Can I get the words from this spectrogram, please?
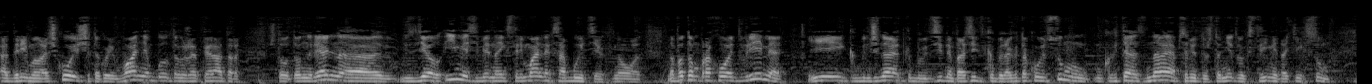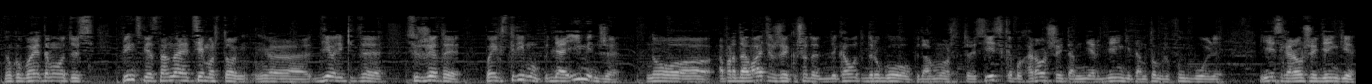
Андрей Молочко, еще такой Ваня был тоже оператор, что вот он реально э, сделал имя себе на экстремальных событиях, ну вот. Но потом проходит время и как бы начинает как бы сильно просить как бы так- такую сумму, ну, хотя зная абсолютно, что нет в экстриме таких сумм. Ну, как поэтому, то есть, в принципе, основная тема, что э, делали какие-то сюжеты по экстриму для имиджа, но а продавать уже что-то для кого-то другого, потому что то есть есть как бы хорошие там не, деньги там в том же футболе, есть хорошие деньги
